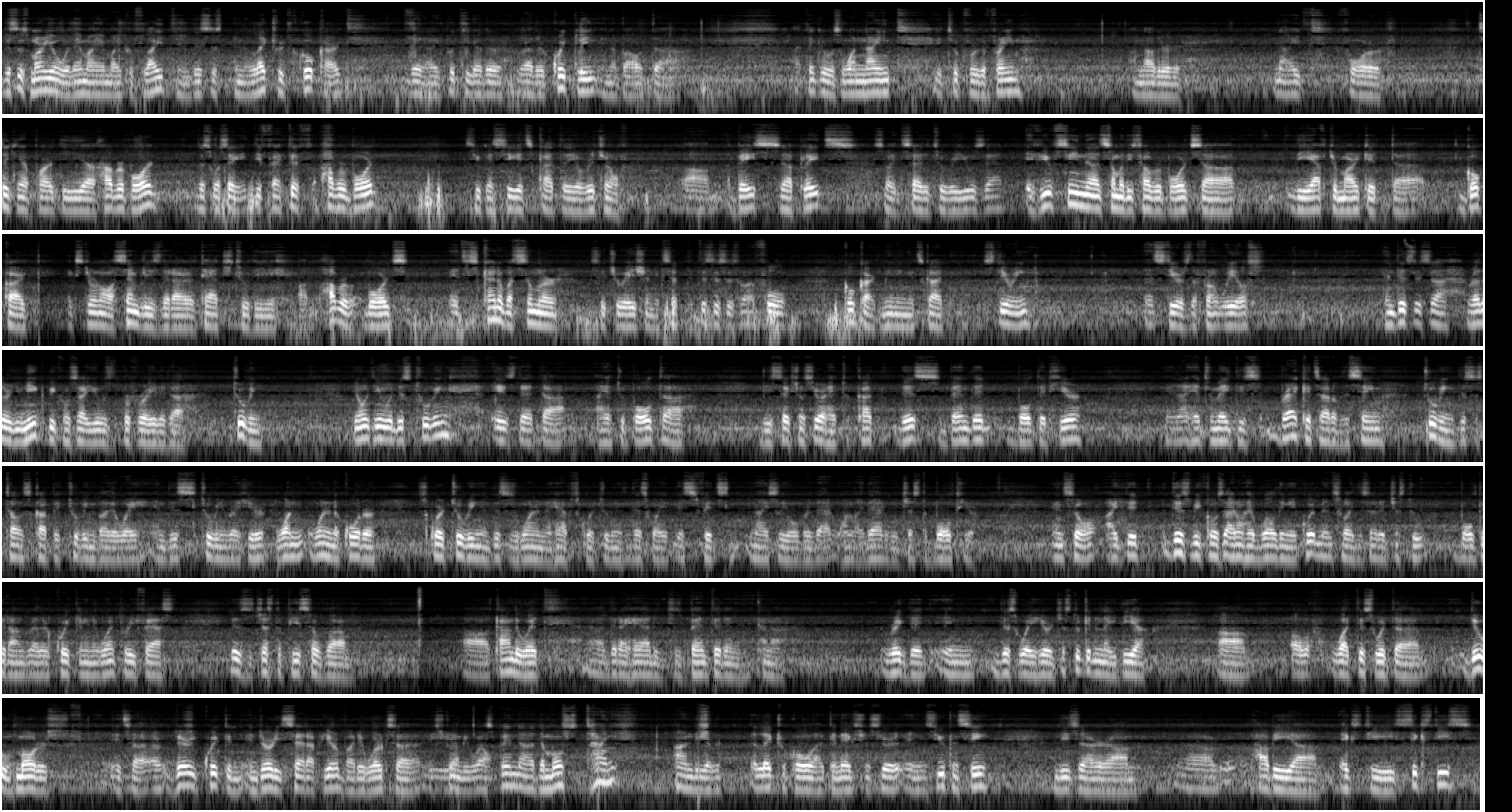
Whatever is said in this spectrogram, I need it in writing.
This is Mario with MIA Microflight, and this is an electric go-kart that I put together rather quickly in about, uh, I think it was one night it took for the frame, another night for taking apart the uh, hoverboard. This was a defective hoverboard. As you can see, it's got the original um, base uh, plates, so I decided to reuse that. If you've seen uh, some of these hoverboards, uh, the aftermarket uh, go-kart external assemblies that are attached to the um, hoverboards, it's kind of a similar situation, except that this is a full go-kart, meaning it's got steering that steers the front wheels. And this is uh, rather unique because I used perforated uh, tubing. The only thing with this tubing is that uh, I had to bolt uh, these sections here. I had to cut this, bend it, bolt it here, and I had to make these brackets out of the same tubing. This is telescopic tubing, by the way, and this tubing right here, one one and a quarter square tubing, and this is one and a half square tubing. That's why this fits nicely over that one like that with just a bolt here. And so I did this because I don't have welding equipment, so I decided just to bolt it on rather quickly, and it went pretty fast. This is just a piece of um, uh, conduit uh, that I had, just bent it and kind of rigged it in this way here, just to get an idea um, of what this would uh, do. Motors. It's a very quick and, and, dirty setup here, but it works uh, extremely well. I spend uh, the most time on the electrical uh, connections here, and as you can see, these are um, Hobby XT60s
